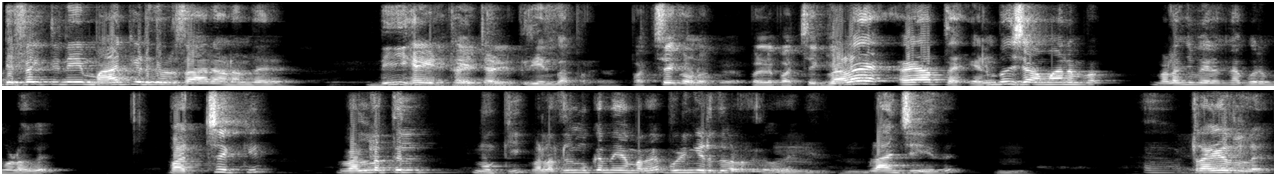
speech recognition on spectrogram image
ഡിഫക്റ്റിനെയും മാറ്റിയെടുക്കുന്ന ഒരു സാധനമാണ് എന്ത്? ഡീഹൈഡ്രേറ്റഡ് ഗ്രീൻ പെപ്പർ പച്ചക്കുളക്ക് വിള അപ്പോൾ പച്ചയ്ക്ക് വിളയാത്ത എൺപത് ശതമാനം വിളഞ്ഞു വരുന്ന കുരുമുളക് പച്ചക്ക് വെള്ളത്തിൽ മുക്കി വെള്ളത്തിൽ മുക്കുന്ന ഞാൻ പറയാം പുഴുങ്ങിയെടുത്ത് വെള്ളത്തിൽ മുക്കി ബ്ലാഞ്ച് ചെയ്ത് ട്രയറിൽ ഡ്രയറിൽ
